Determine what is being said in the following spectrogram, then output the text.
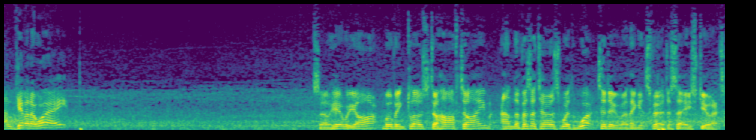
And given away. So here we are, moving close to half-time, and the visitors with work to do, I think it's fair to say, Stuart.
